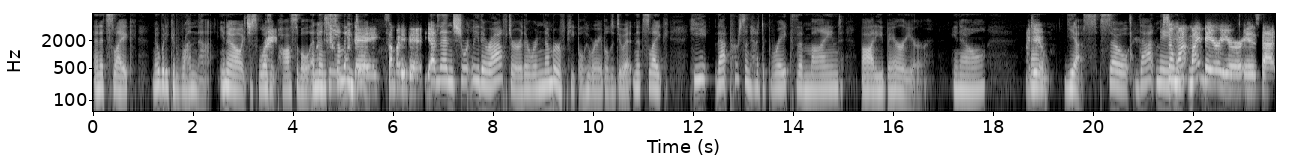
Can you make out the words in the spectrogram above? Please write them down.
And it's like nobody could run that. You know, it just wasn't right. possible. And Until then somebody did. Somebody did. Yes. And then shortly thereafter, there were a number of people who were able to do it. And it's like he that person had to break the mind body barrier, you know? I and, do. Yes. So that may. So my, my barrier is that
